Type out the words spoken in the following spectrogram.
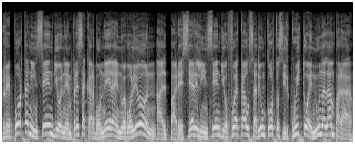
Reportan incendio en empresa carbonera en Nuevo León. Al parecer el incendio fue a causa de un cortocircuito en una lámpara.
